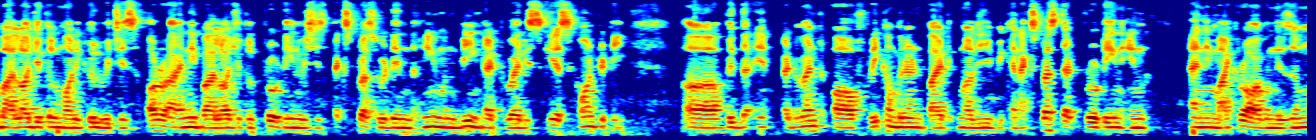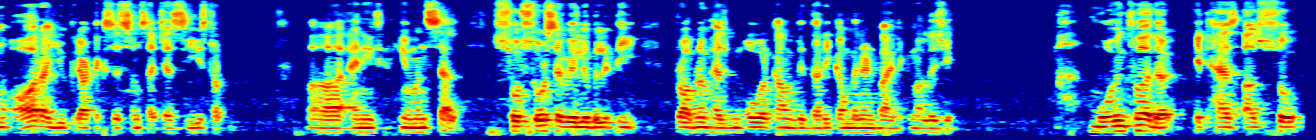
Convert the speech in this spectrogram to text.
biological molecule which is or any biological protein which is expressed within the human being at very scarce quantity, uh, with the advent of recombinant biotechnology, we can express that protein in any microorganism or a eukaryotic system such as yeast or uh, any human cell. So source availability problem has been overcome with the recombinant biotechnology. Moving further, it has also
